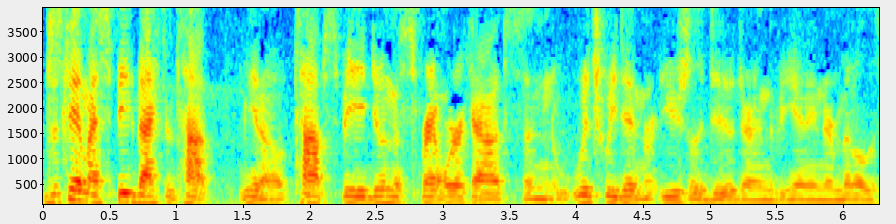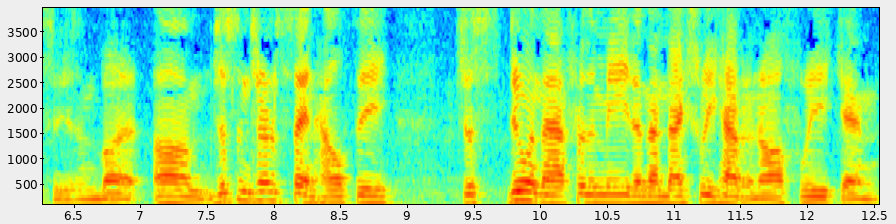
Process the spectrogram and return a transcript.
just getting my speed back to top, you know, top speed, doing the sprint workouts, and which we didn't usually do during the beginning or middle of the season. But um, just in terms of staying healthy, just doing that for the meet, and then next week having an off week and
